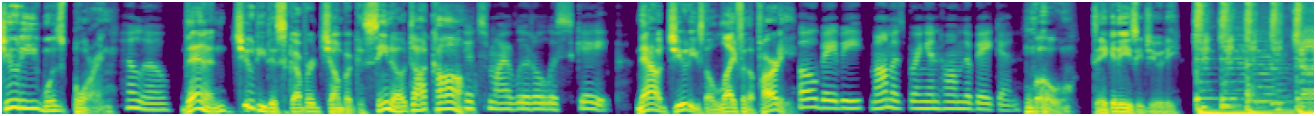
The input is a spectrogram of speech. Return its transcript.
Judy was boring. Hello. Then Judy discovered ChumbaCasino.com. It's my little escape. Now Judy's the life of the party. Oh baby, Mama's bringing home the bacon. Whoa, take it easy, Judy.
